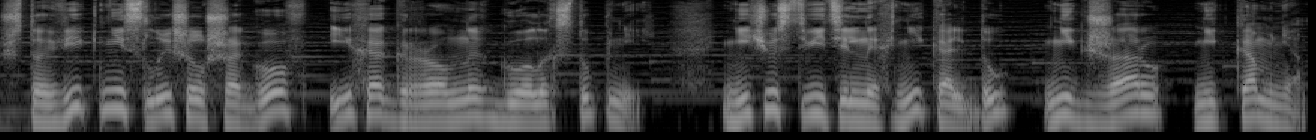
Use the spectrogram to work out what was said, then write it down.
что Вик не слышал шагов их огромных голых ступней, не чувствительных ни ко льду, ни к жару, ни к камням.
